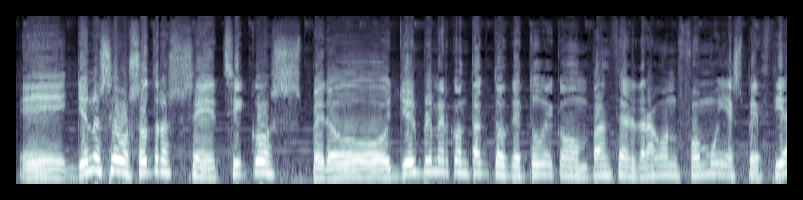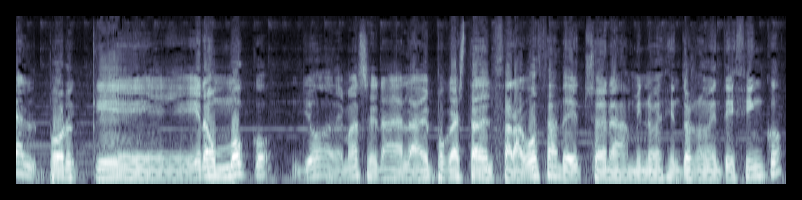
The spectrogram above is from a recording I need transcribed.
Eh, yo no sé vosotros, eh, chicos, pero yo el primer contacto que tuve con Panzer Dragon fue muy especial porque era un moco. Yo, además, era la época esta del Zaragoza, de hecho era 1995.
